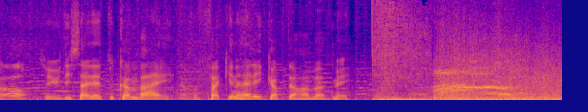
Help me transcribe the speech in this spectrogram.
Oh, so you decided to come by. There's a fucking helicopter above me.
